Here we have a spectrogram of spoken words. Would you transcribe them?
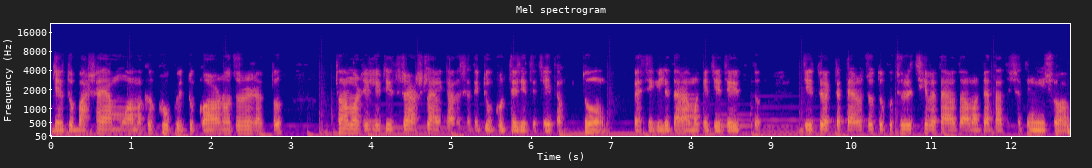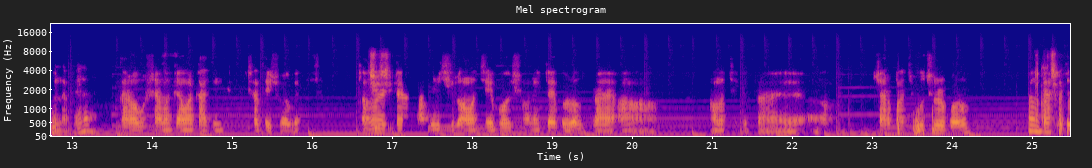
যেহেতু বাসায় আম্মু আমাকে খুব একটু কড়া নজরে রাখতো তো আমার রিলেটিভসরা আসলে আমি তাদের সাথে একটু ঘুরতে যেতে চাইতাম। তো বেসিক্যালি তারা আমাকে যেতে দিত। যেহেতু একটা তেরো চোদ্দ বছরের ছেলে তারা তো আমাকে তাদের সাথে নিয়ে শোয়াবে না তাই না? তারা অবশ্যই আমাকে আমার কাজিন সাথে শোয়াবে তো আমার। একটা কাজিন ছিল আমার চেয়ে বয়স অনেকটাই বড় প্রায় আমার থেকে প্রায় চার পাঁচ বছরের বড়। তার আচ্ছা। সাথে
